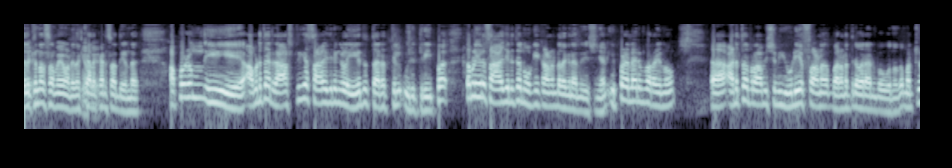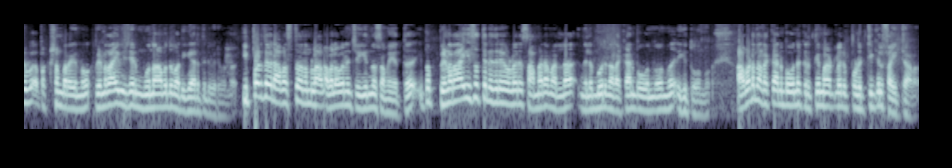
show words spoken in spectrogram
നിൽക്കുന്ന സമയമാണ്. ഇതൊക്കെ അലക്കാൻ സാധ്യതയുണ്ട്. അപ്പോഴും ഈ അവിടുത്തെ രാഷ്ട്രീയ സാഹചര്യങ്ങൾ ഏത് തരത്തിൽ ഉരുത്തിരി ഇപ്പൊ നമ്മൾ ഈ ഒരു സാഹചര്യത്തെ നോക്കി കാണേണ്ടത് എങ്ങനെയാണെന്ന് വെച്ച് കഴിഞ്ഞാൽ ഇപ്പോഴെല്ലാവരും പറയുന്നു അടുത്ത പ്രാവശ്യം യു ഡി എഫ് ആണ് ഭരണത്തിൽ വരാൻ പോകുന്നത്. മറ്റൊരു പക്ഷം പറയുന്നു പിണറായി വിജയൻ മൂന്നാമതും അധികാരത്തിൽ വരുമെന്ന്. ഇപ്പോഴത്തെ ഒരു അവസ്ഥ നമ്മൾ അവലോകനം ചെയ്യുന്ന സമയത്ത് ഇപ്പൊ പിണറായിസത്തിനെതിരെയുള്ള ഒരു സമരമല്ല നിലമ്പൂരിൽ നടക്കാൻ പോകുന്നതെന്ന് എനിക്ക് തോന്നുന്നു. അവിടെ നടക്കാൻ പോകുന്ന കൃത്യമായിട്ടുള്ള ഒരു പൊളിറ്റിക്കൽ ഫൈറ്റ് ആണ്.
